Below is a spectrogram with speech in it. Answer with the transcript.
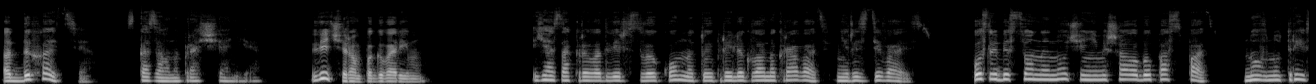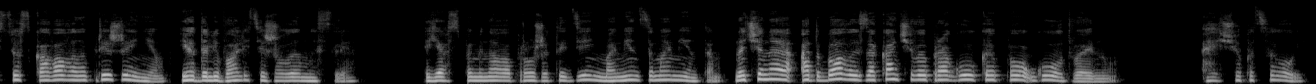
«Отдыхайте», — сказал на прощание. «Вечером поговорим». Я закрыла дверь в свою комнату и прилегла на кровать, не раздеваясь. После бессонной ночи не мешало бы поспать, но внутри все сковало напряжением и одолевали тяжелые мысли. Я вспоминала прожитый день момент за моментом, начиная от бала и заканчивая прогулкой по Голдвейну. А еще поцелуй,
